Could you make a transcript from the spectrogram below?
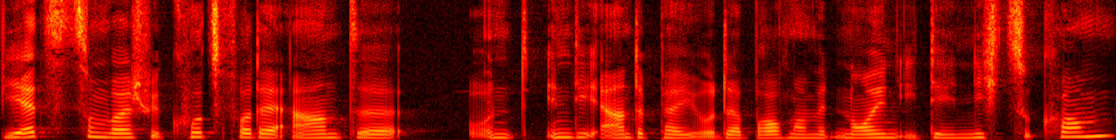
jetzt zum Beispiel kurz vor der Ernte und in die Ernteperiode, da braucht man mit neuen Ideen nicht zu kommen.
